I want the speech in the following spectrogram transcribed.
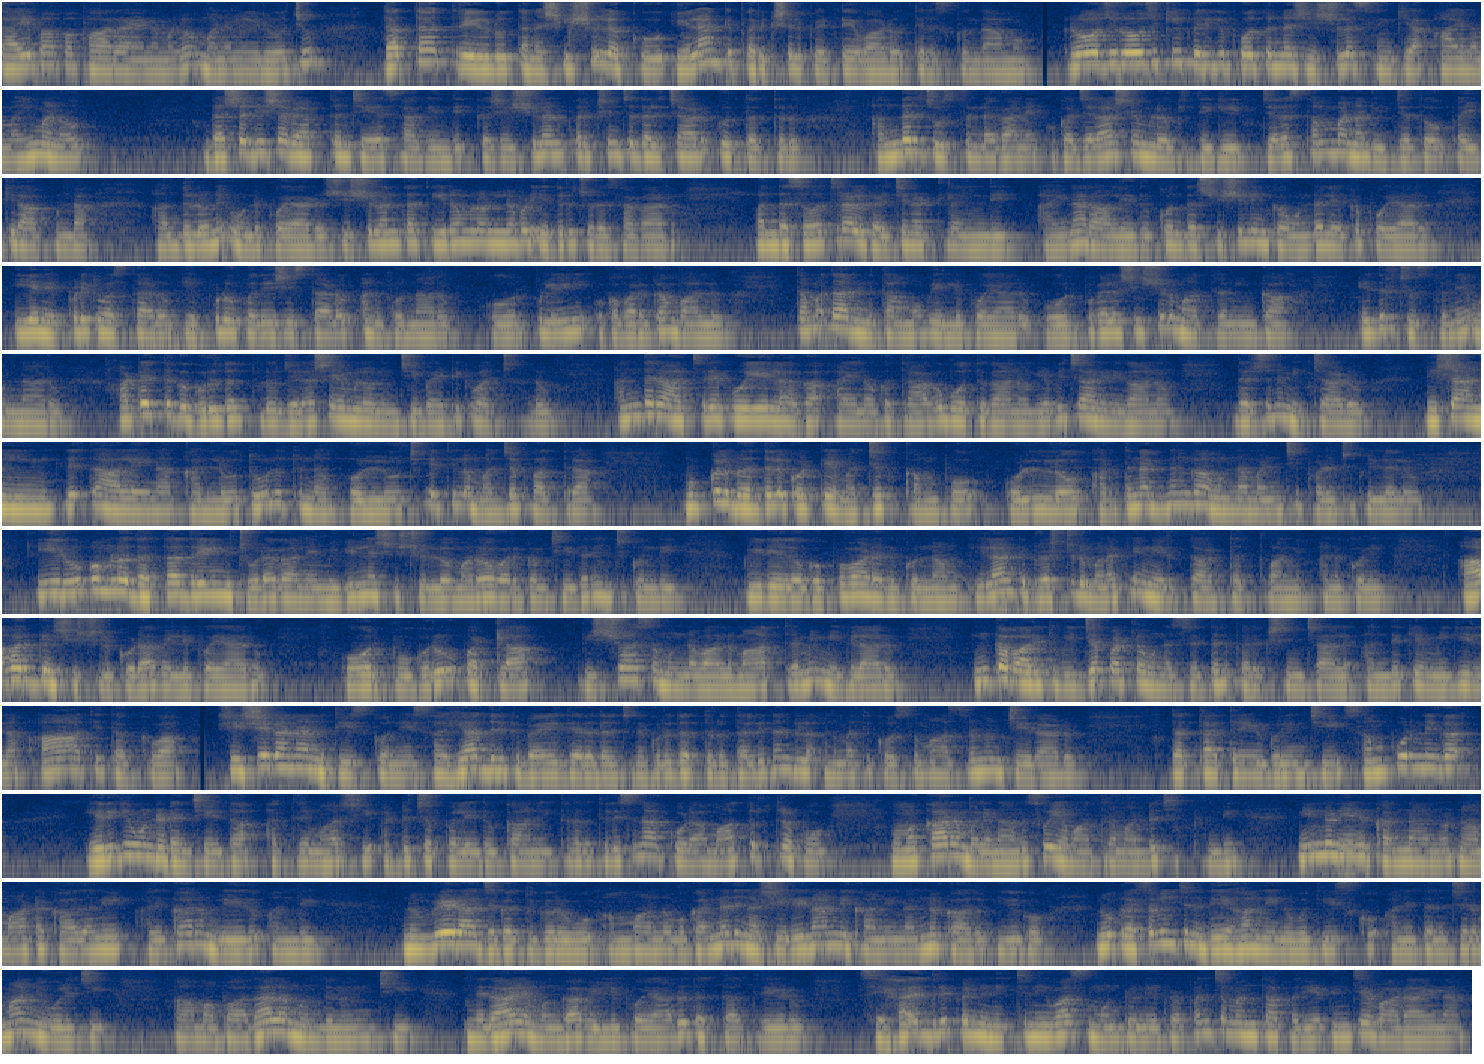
సాయిబాబా పారాయణంలో మనం ఈరోజు దత్తాత్రేయుడు తన శిష్యులకు ఎలాంటి పరీక్షలు పెట్టేవాడో తెలుసుకుందాము. రోజు రోజుకి పెరిగిపోతున్న శిష్యుల సంఖ్య ఆయన మహిమను దశ దిశ వ్యాప్తం చేయసాగింది. ఇక శిష్యులను పరీక్షించదలిచాడు గురుదత్తుడు. అందరు చూస్తుండగానే ఒక జలాశయంలోకి దిగి జలస్తంభన విద్యతో పైకి రాకుండా అందులోనే ఉండిపోయాడు. శిష్యులంతా తీరంలో నిలబడి ఎదురు చూడసాగారు. వంద సంవత్సరాలు గడిచినట్లయింది. అయినా రాలేదు. కొందరు శిష్యులు ఇంకా ఉండలేకపోయారు. ఈయన ఎప్పటికి వస్తాడు? ఎప్పుడు ఉపదేశిస్తాడు? అనుకున్నారు. ఓర్పు లేని ఒక వర్గం వాళ్ళు తమ దారిని తాము వెళ్ళిపోయారు. ఓర్పు గల శిష్యులు మాత్రం ఇంకా ఎదురు చూస్తూనే ఉన్నారు. హఠాత్తుగా గురుదత్తుడు జలాశయంలో నుంచి బయటికి వచ్చాడు. అందరూ ఆశ్చర్యపోయేలాగా ఆయన ఒక త్రాగుబోతుగాను వ్యభిచారిణిగాను దర్శనమిచ్చాడు. నిషాని మిగతాలైన కళ్ళు తూలుతున్న ఒళ్ళు చేతిలో మద్యపాత్ర ముక్కులు బ్రద్దలు కొట్టే మద్యపు కంపు ఒళ్ళో అర్ధనగ్నంగా ఉన్న మంచి పడుచు పిల్లలు ఈ రూపంలో దత్తాత్రేయుని చూడగానే మిగిలిన శిష్యుల్లో మరో వర్గం చీదరించుకుంది. వీడేదో గొప్పవాడు అనుకున్నాం ఇలాంటి భ్రష్టుడు మనకే నేర్పుతాడు తత్వాన్ని అనుకుని ఆ వర్గం శిష్యులు కూడా వెళ్ళిపోయారు. ఓర్పు గురువు పట్ల విశ్వాసం ఉన్న వాళ్ళు మాత్రమే మిగిలారు. ఇంకా వారికి విద్య పట్ల ఉన్న శ్రద్ధను పరీక్షించాలి. అందుకే మిగిలిన ఆ అతి తక్కువ శిష్యగణాన్ని తీసుకొని సహ్యాద్రికి బయలుదేరదలిచిన గురుదత్తుడు తల్లిదండ్రుల అనుమతి కోసం ఆశ్రమం చేరాడు. దత్తాత్రేయుడు గురించి సంపూర్ణంగా ఎరిగి ఉండడం చేత అత్రి మహర్షి అడ్డు చెప్పలేదు. కానీ తనకు తెలిసినా కూడా మాతృత్వపు మమకారం వలన అనసూయ మాత్రం అడ్డు చెప్పింది. నిన్ను నేను కన్నాను నా మాట కాదని అధికారం లేదు అంది. నువ్వేడా జగద్గురువు? అమ్మా నువ్వు కన్నది నా శరీరాన్ని కానీ నన్ను కాదు. ఇదిగో నువ్వు ప్రసవించిన దేహాన్ని నువ్వు తీసుకో అని తన చర్మాన్ని ఒలిచి ఆమె పాదాల ముందు నుంచి నిరాయమంగా వెళ్ళిపోయాడు దత్తాత్రేయుడు. శిహాద్రిపైన నిత్య నివాసం ఉంటూనే ప్రపంచమంతా పర్యటించేవాడాయన.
